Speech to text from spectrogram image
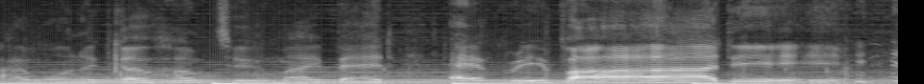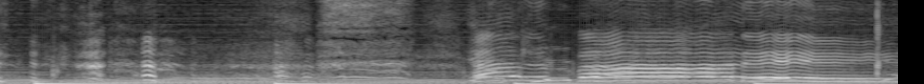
I want to go home to my bed. Everybody. Party,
